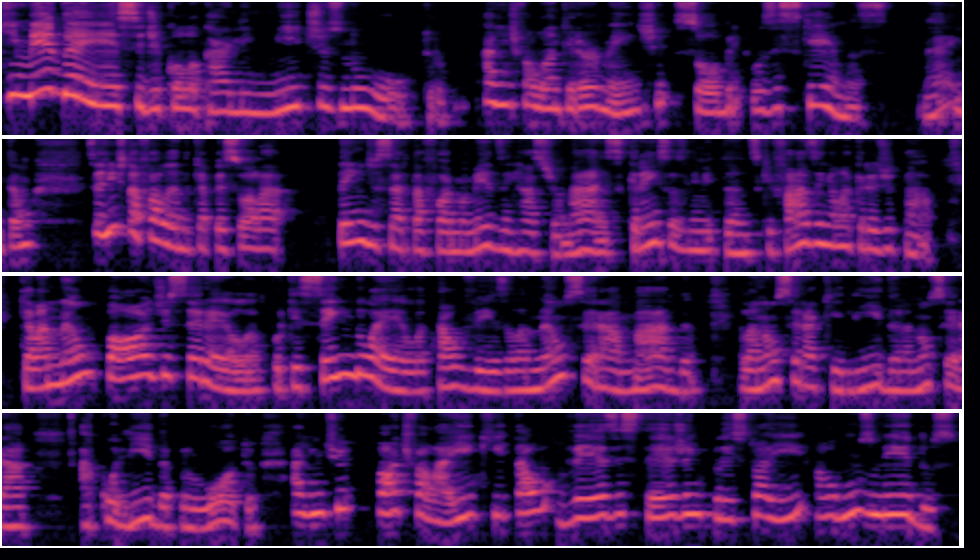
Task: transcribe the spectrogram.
que medo é esse de colocar limites no outro? A gente falou anteriormente sobre os esquemas, né? Então, se a gente está falando que a pessoa ela tem, de certa forma, medos irracionais, crenças limitantes que fazem ela acreditar que ela não pode ser ela, porque sendo ela, talvez ela não será amada, ela não será querida, ela não será acolhida pelo outro, a gente pode falar aí que talvez esteja implícito aí alguns medos.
